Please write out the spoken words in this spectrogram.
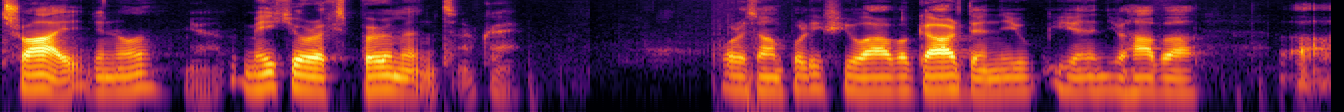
try, you know, Yeah. make your experiment. okay, For example, if you have a garden, you, you and you have a, uh,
